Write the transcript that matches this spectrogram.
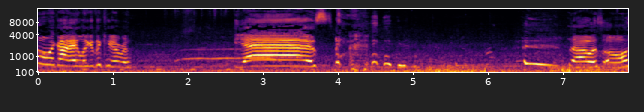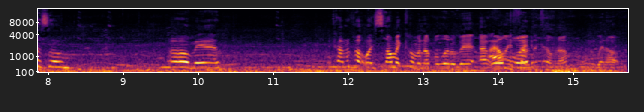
oh my god, hey, look at the camera. Yes! that was awesome. Oh man. I kind of felt my stomach coming up a little bit at I one only point. felt it coming up when we went up.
